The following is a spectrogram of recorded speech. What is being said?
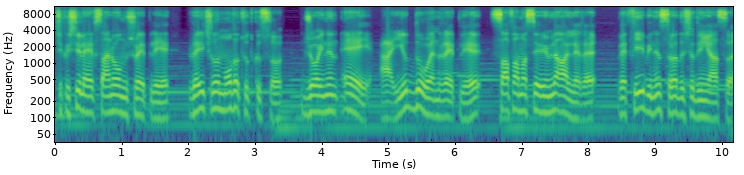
Çıkışıyla efsane olmuş repliği, Rachel'ın moda tutkusu, Joey'nin Hey, how you doing? repliği, saf ama sevimli halleri. Ve Phoebe'nin sıra dışı dünyası.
